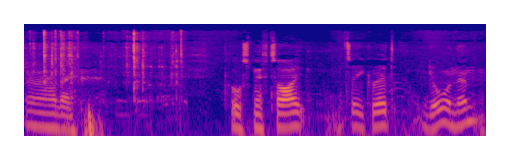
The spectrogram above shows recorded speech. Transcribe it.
Where are they? Paul Smith tie, two quid. Go on then.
